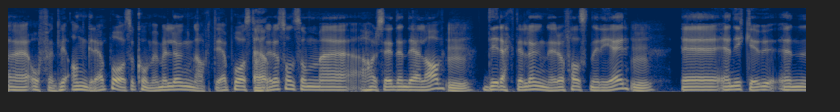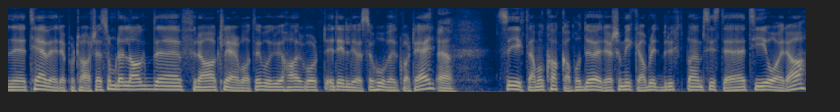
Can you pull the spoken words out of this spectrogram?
eh, offentlig angrep på oss og kommer med løgnaktige påstander, og sånn som eh, jeg har sett en del av, direkte løgner og falsknerier. Mm. en, en eh, TV-reportasje som ble lagd eh, fra Clearwater, hvor vi har vårt religiøse hovedkvarter Ja. Så gikk de og kakka på dører som ikke har blitt brukt på de siste ti åra,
